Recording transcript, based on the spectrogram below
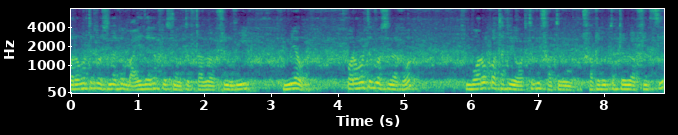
পরবর্তী প্রশ্ন দেখো, বাইশ দাগের প্রশ্নের উত্তরটা হবে অপশান বি মেয়র পরবর্তী প্রশ্ন দেখো, বড় কথাটির অর্থ কি? সঠিক সঠিক উত্তরটি হবে অপশান সি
